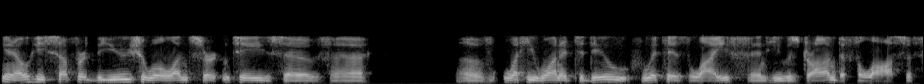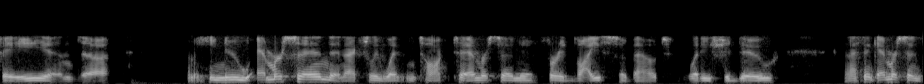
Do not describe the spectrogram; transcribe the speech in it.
you know, he suffered the usual uncertainties of. Uh, of what he wanted to do with his life, and he was drawn to philosophy. And uh, I mean, he knew Emerson, and actually went and talked to Emerson for advice about what he should do. And I think Emerson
